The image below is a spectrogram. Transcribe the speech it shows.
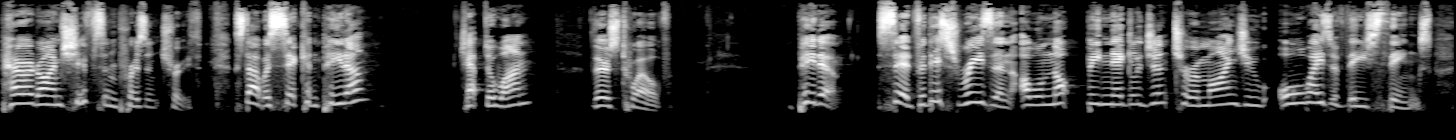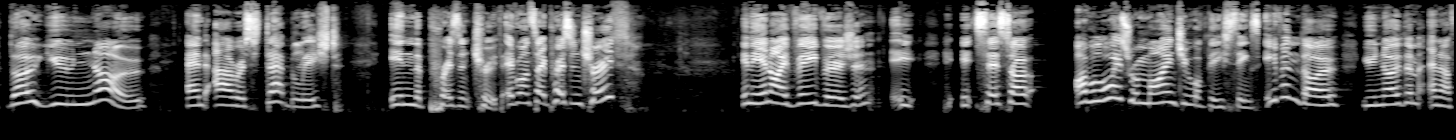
Paradigm Shifts and Present Truth. Start with 2 Peter chapter 1, verse 12. Peter said, For this reason, I will not be negligent to remind you always of these things, though you know and are established in the present truth. Everyone say present truth? In the NIV version, it says, So I will always remind you of these things, even though you know them and are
